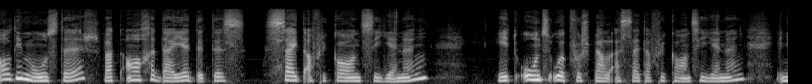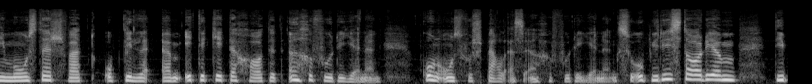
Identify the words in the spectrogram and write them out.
al die monsters wat aangedui het dit is Suid-Afrikaanse heuning het ons ook voorspel as Suid-Afrikaanse heuning en die monsters wat op die um, etikette gehad het ingevoerde heuning kon ons voorspel as ingevoerde heuning. So op hierdie stadium die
